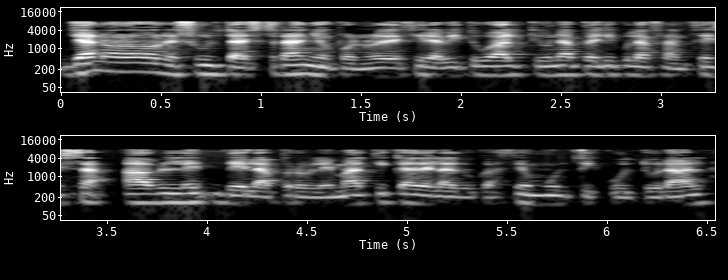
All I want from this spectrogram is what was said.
Ya no resulta extraño, por no decir habitual, que una película francesa hable de la problemática de la educación multicultural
